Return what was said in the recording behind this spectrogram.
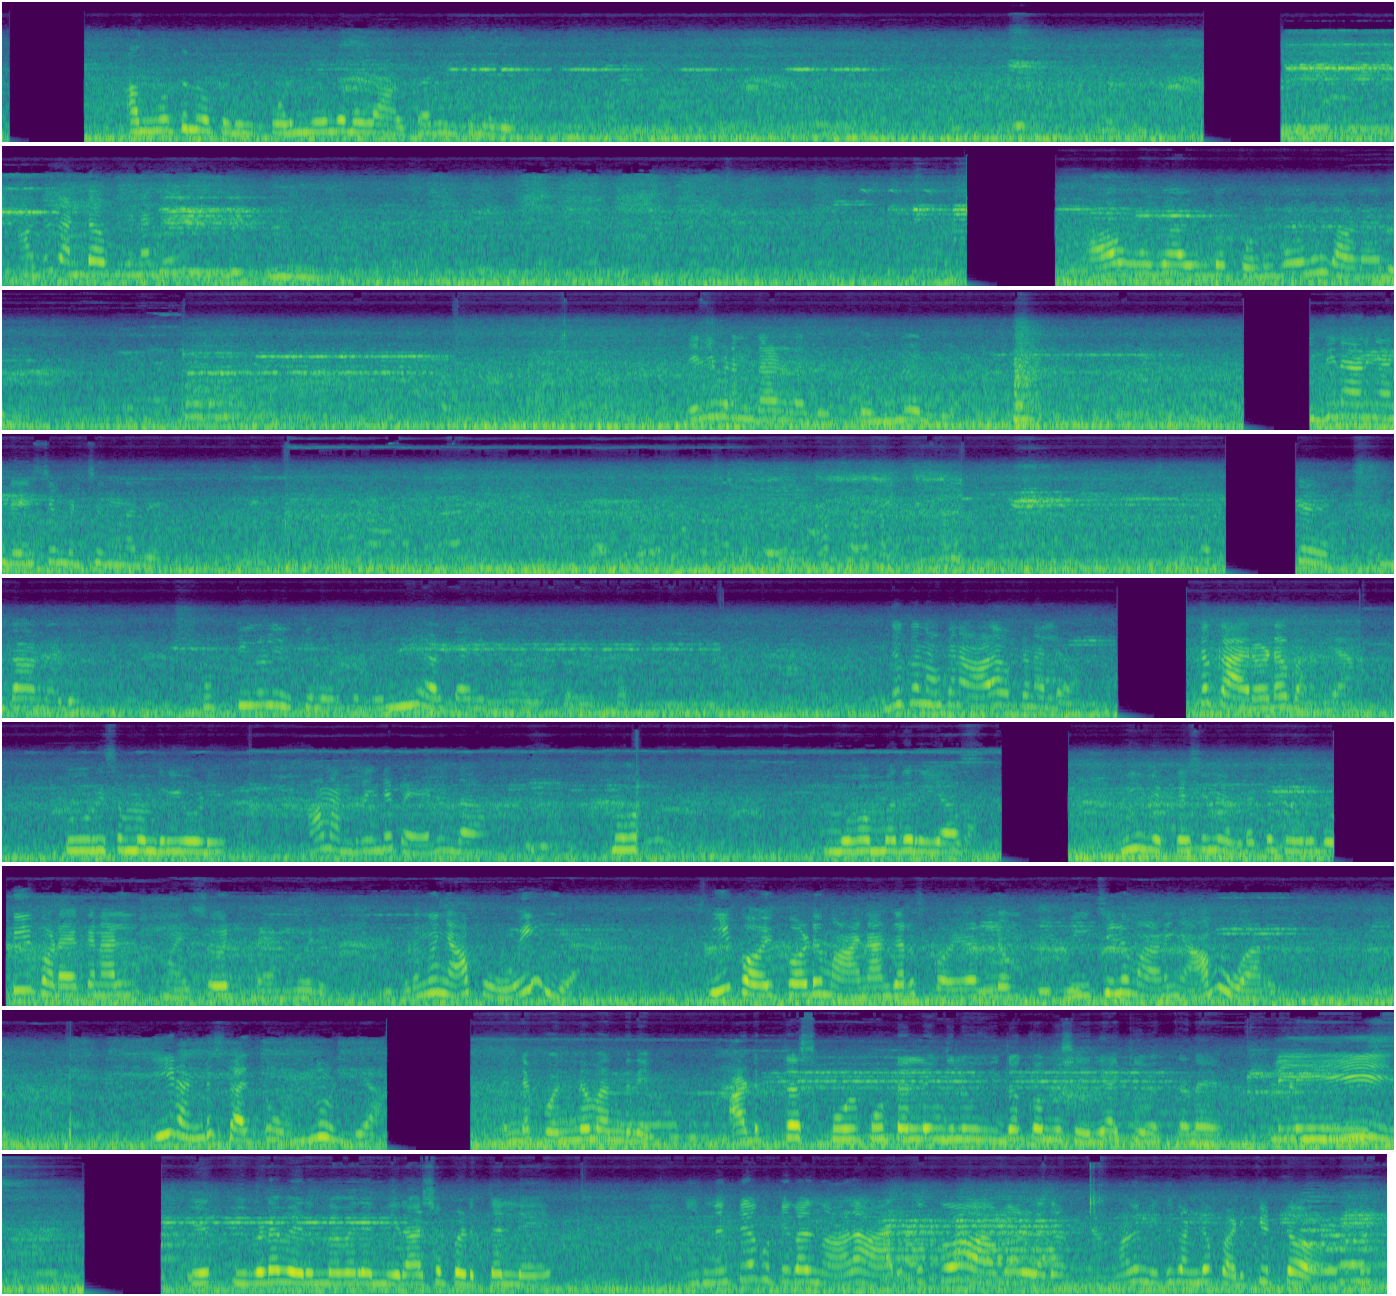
അങ്ങോട്ട് നോക്കടി. പൊളിഞ്ഞതിന്റെ മുകളിൽ ആൾക്കാർ ഇരിക്കുന്നത്. അത് കണ്ടോ വീണത്? ആ ഊഞ്ഞാലിന്റെ പൊടി പോലും കാണാനില്ല. ഇനി ഇവിടെ എന്താണുള്ളത് ഒന്നുമില്ല ഇതിനാണ് ഞാൻ ദേഷ്യം എന്താണ് കുട്ടികൾ ഇരിക്കുന്നിടത്ത് വലിയ ആൾക്കാർ ഇരുന്നാണ് ഇതൊക്കെ നമുക്ക് ആളെ വെക്കണല്ലോ. ഇതൊക്കെ ആരോടാ പറയാ? ടൂറിസം മന്ത്രിയോട്. ആ മന്ത്രിന്റെ പേരെന്താ? മുഹമ്മദ് റിയാസ്. നീ വെക്കേഷൻ എവിടൊക്കെ ടൂർ പോയി? കൊടൈക്കനാൽ മൈസൂർ ബാംഗ്ലൂർ ഇവിടൊന്നും ഞാൻ പോയില്ല. ഈ കോഴിക്കോട് മാനാഞ്ചർ സ്ക്വയറിലും ബീച്ചിലുമാണ് ഞാൻ പോവാറ്. ഈ രണ്ട് സ്ഥലത്ത് ഒന്നുമില്ല. എന്റെ പൊന്നു മന്ത്രി അടുത്ത സ്കൂൾ പൂട്ടല്ലെങ്കിലും ഇതൊക്കെ ഒന്ന് ശരിയാക്കി വെക്കണേ. പ്ലീസ് ഇവിടെ വരുന്നവരെ നിരാശപ്പെടുത്തല്ലേ? ഇന്നത്തെ കുട്ടികൾ നാളെ ആർക്കൊക്കെ ആവാനുള്ളതാണ്? ഞങ്ങളും ഇത് കണ്ട് പഠിക്കട്ടോ.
